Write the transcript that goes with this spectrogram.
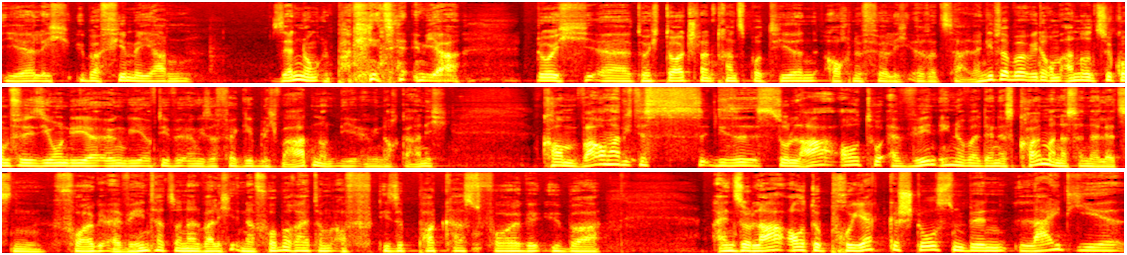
jährlich über 4 Milliarden Sendungen und Pakete im Jahr durch, äh, durch Deutschland transportieren, auch eine völlig irre Zahl. Dann gibt es aber wiederum andere Zukunftsvisionen, die ja irgendwie, auf die wir irgendwie so vergeblich warten und die irgendwie noch gar nicht kommen. Warum habe ich das, dieses Solarauto erwähnt? Nicht nur, weil Dennis Kollmann das in der letzten Folge erwähnt hat, sondern weil ich in der Vorbereitung auf diese Podcast-Folge über ein Solarauto-Projekt gestoßen bin, Lightyear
